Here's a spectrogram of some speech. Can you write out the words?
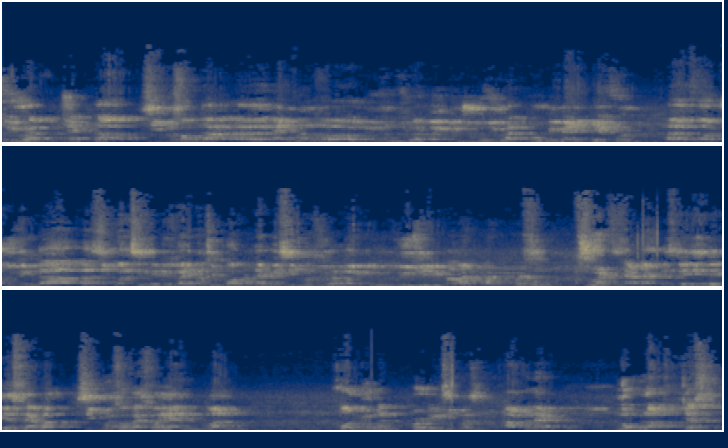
So you have to check the sequence of the uh, animals or organisms you are going to choose. You have to be very careful for choosing the uh, sequences. It is very much important that which sequence you are going to use. Usually people what, what people do, students at the early stages, they just have a sequence of SYN1 for human protein sequence. After that, no blast, just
